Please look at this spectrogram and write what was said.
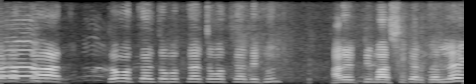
চমৎকার চমৎকার চমৎকার চমৎকার, দেখুন। আর একটি মাছ শিকার করলেন।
